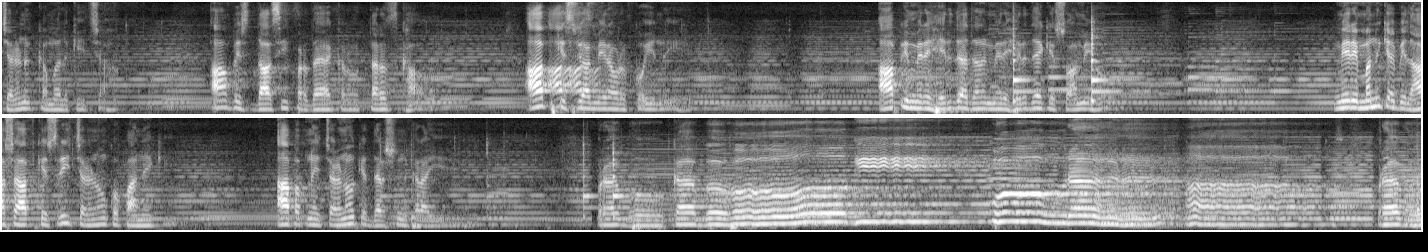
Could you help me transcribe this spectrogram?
चरण कमल की चाह। आप इस दासी पर दया करो, तरस खाओ। आपके सिवा मेरा और कोई नहीं है। आप ही मेरे हृदय धन मेरे हृदय के स्वामी हो। मेरे मन की अभिलाषा आपके श्री चरणों को पाने की। आप अपने चरणों के दर्शन कराइए। प्रभु कब होगी पूरण प्रभु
